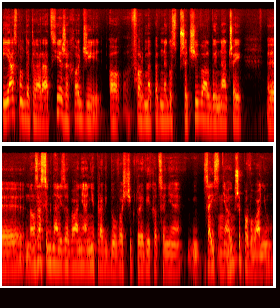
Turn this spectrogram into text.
i jasną deklarację, że chodzi o formę pewnego sprzeciwu albo inaczej no, zasygnalizowania nieprawidłowości, które w ich ocenie zaistniały mhm. przy powołaniu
